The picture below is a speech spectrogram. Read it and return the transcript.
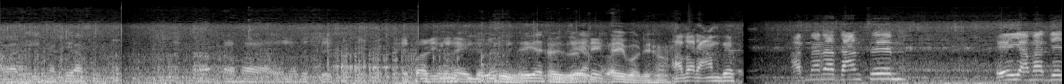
আবার এই আছে। আবার আম আপনারা জানছেন এই আমাদের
